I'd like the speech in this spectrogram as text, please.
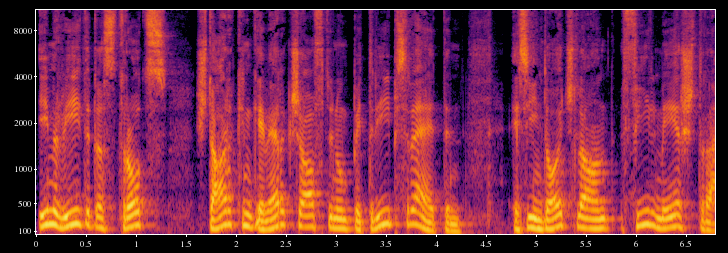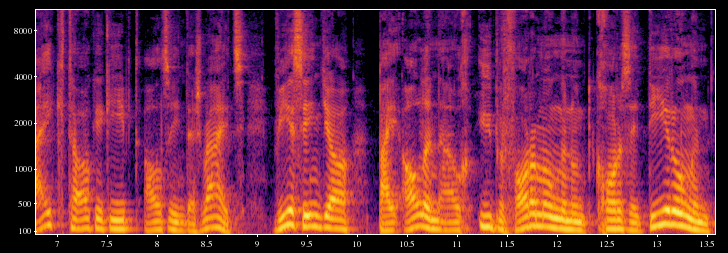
immer wieder, dass trotz starken Gewerkschaften und Betriebsräten es in Deutschland viel mehr Streiktage gibt als in der Schweiz. Wir sind ja bei allen auch Überformungen und Korsettierungen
